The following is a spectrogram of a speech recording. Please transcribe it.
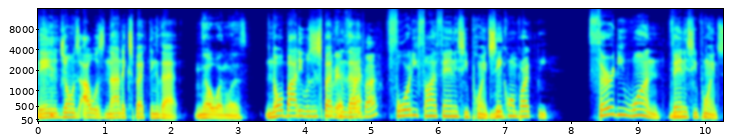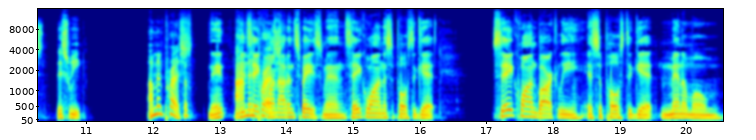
Daniel Jones. I was not expecting that. No one was. Nobody was expecting that. 45? 45 fantasy points. Mm. Saquon Barkley, 31 fantasy points this week. I'm impressed. They, I'm get impressed. Saquon out in space, man. Saquon is supposed to get. Saquon Barkley is supposed to get minimum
